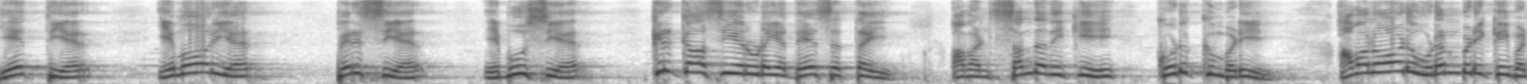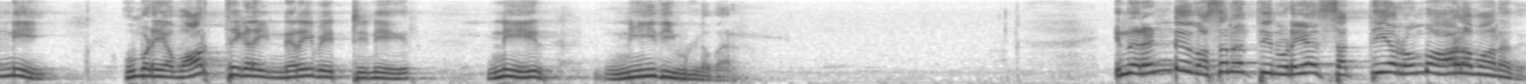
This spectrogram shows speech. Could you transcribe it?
ஏத்தியர் எமோரியர் பெருசியர் எபூசியர் கிர்காசியருடைய தேசத்தை அவன் சந்ததிக்கு கொடுக்கும்படி அவனோடு உடன்படிக்கை பண்ணி உம்முடைய வார்த்தைகளை நிறைவேற்றினீர். நீர் நீதி உள்ளவர் இந்த ரெண்டு வசனத்தினுடைய சத்தியம் ரொம்ப ஆழமானது.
